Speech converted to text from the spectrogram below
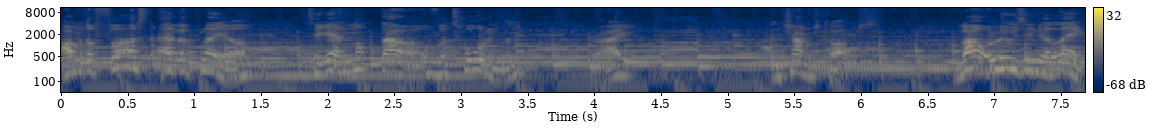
I'm the first ever player to get knocked out of a tournament, right, in Champs Cups, without losing a leg.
